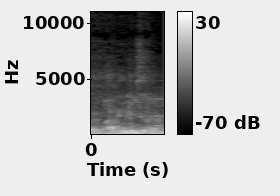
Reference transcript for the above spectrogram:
బట్ పార్టీ నుంచి నాకు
